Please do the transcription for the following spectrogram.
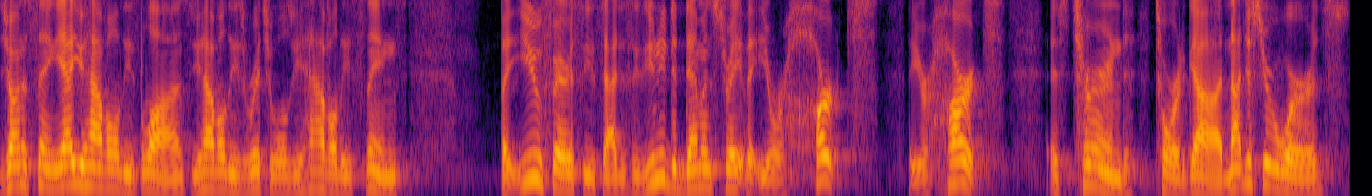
John is saying, Yeah, you have all these laws, you have all these rituals, you have all these things, but you, Pharisees, Sadducees, you need to demonstrate that your heart, that your heart is turned toward God, not just your words,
